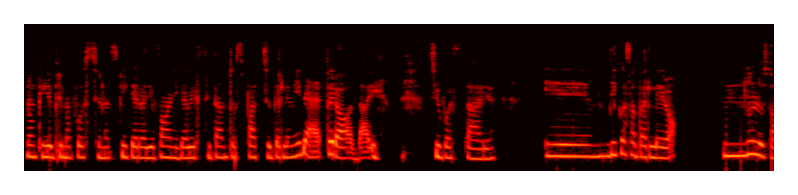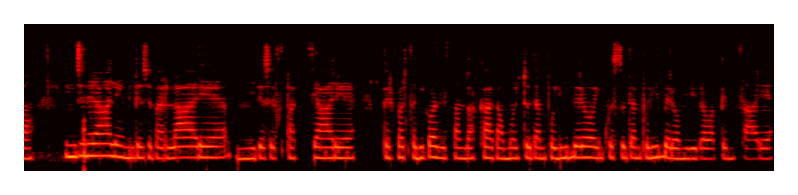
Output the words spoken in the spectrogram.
non che io prima fossi una speaker radiofonica avessi tanto spazio per le mie idee, però dai, ci può stare. E di cosa parlerò? Non lo so, in generale mi piace parlare, mi piace spaziare, per forza di cose stando a casa ho molto tempo libero, in questo tempo libero mi ritrovo a pensare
